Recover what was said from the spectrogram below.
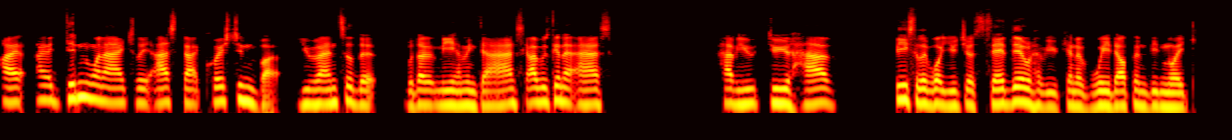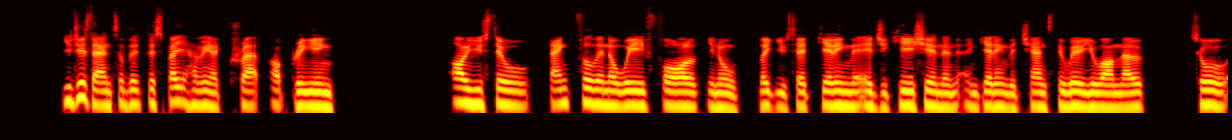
I, I didn't want to actually ask that question, but you've answered it without me having to ask. I was going to ask, have you, do you have basically what you just said there? Have you kind of weighed up and been like, you just answered that despite having a crap upbringing, are you still thankful in a way for, you know, like you said, getting the education and, and getting the chance to where you are now? So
